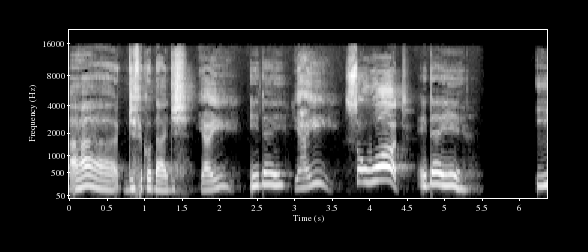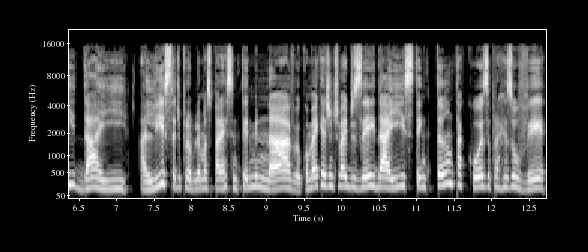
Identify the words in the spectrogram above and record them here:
há dificuldades. E aí? E daí? E aí? So what? E daí? E daí? A lista de problemas parece interminável. Como é que a gente vai dizer e daí se tem tanta coisa para resolver?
